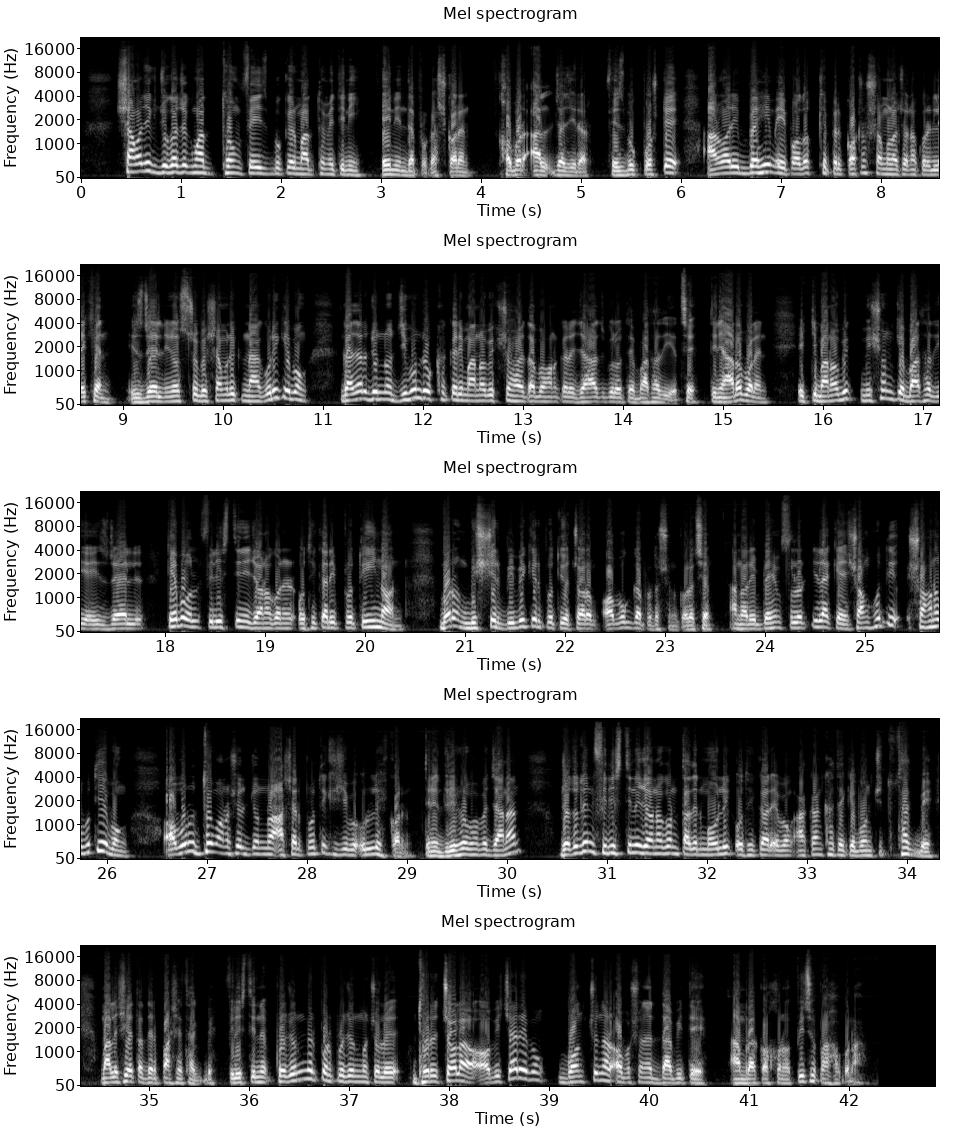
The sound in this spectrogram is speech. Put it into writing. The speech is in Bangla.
সামাজিক যোগাযোগ মাধ্যম ফেসবুকের মাধ্যমে তিনি এই নিন্দা প্রকাশ করেন। খবর আল জাজিরার। ফেসবুক পোস্টে আনোয়ার ইব্রাহিম এই পদক্ষেপের কঠোর সমালোচনা করে লেখেন, ইসরায়েল নিরস্ত্র বেসামরিক নাগরিক এবং গাজার জন্য জীবন রক্ষাকারী মানবিক সহায়তা বহনকারী জাহাজগুলোতে বাধা দিয়েছে। তিনি আরও বলেন, একটি মানবিক মিশনকে বাধা দিয়ে ইসরায়েল কেবল ফিলিস্তিনি জনগণের অধিকারী প্রতিই নন, বরং বিশ্বের বিবেকের প্রতিও চরম অবজ্ঞা প্রদর্শন করেছে। আনোয়ার ইব্রাহিম ফ্লোটিলাকে সংহতি, সহানুভূতি এবং অবরুদ্ধ মানুষের জন্য আশার প্রতীক হিসেবে উল্লেখ করেন। তিনি দৃঢ়ভাবে জানান, যতদিন ফিলিস্তিনি জনগণ তাদের মৌলিক অধিকার এবং আকাঙ্ক্ষা থেকে বঞ্চিত থাকবে, মালয়েশিয়া তাদের পাশে থাকবে। ফিলিস্তিনের প্রজন্মের পর প্রজন্ম চলে, ধরে চলা অবিচার এবং বঞ্চনার অবসানের দাবিতে আমরা কখনো পিছু পা হব না।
